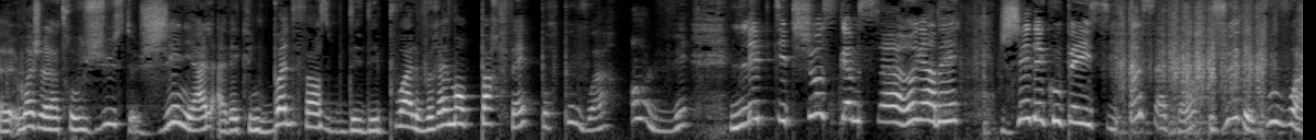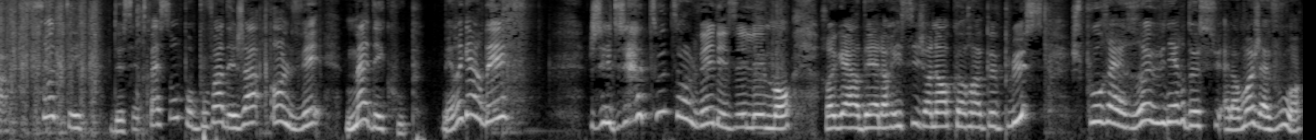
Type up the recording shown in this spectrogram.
euh, moi je la trouve juste géniale, avec une bonne force, des, des poils vraiment parfaits pour pouvoir enlever les petites choses comme ça. Regardez, j'ai découpé ici un sapin. Je vais pouvoir frotter de cette façon pour pouvoir déjà enlever ma découpe. Mais regardez, j'ai déjà tout enlevé les éléments. Regardez, alors ici j'en ai encore un peu plus. Je pourrais revenir dessus. Alors moi j'avoue, hein,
